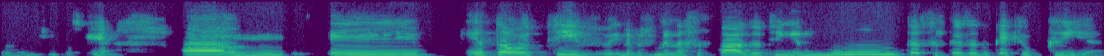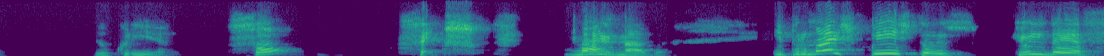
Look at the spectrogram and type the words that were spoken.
mas não conseguia. Um, e então eu tive, ainda por cima nessa fase eu tinha muita certeza do que é que eu queria. Eu queria só sexo, mais nada. E por mais pistas que eu lhe desse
